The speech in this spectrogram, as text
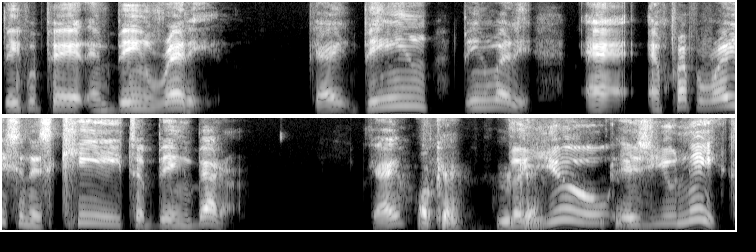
being prepared and being ready. Okay, being being ready and, and preparation is key to being better. Okay, okay the okay you okay. is unique,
